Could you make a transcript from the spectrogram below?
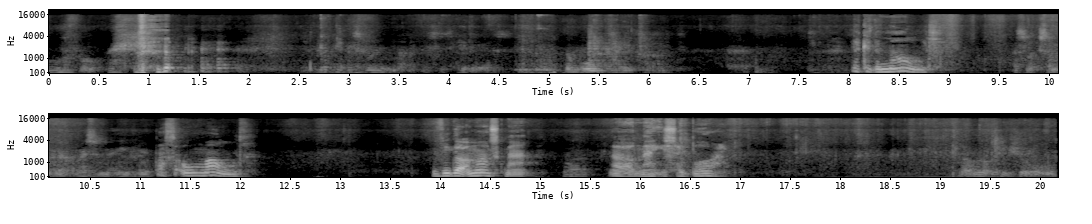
Awful. Look at this room. though. This is hideous. The wallpaper. Look at the mould. That's like something out of Resident Evil. That's all mould. Have you got a mask, Matt? Oh, mate, you're so boring. No, I'm not too sure what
